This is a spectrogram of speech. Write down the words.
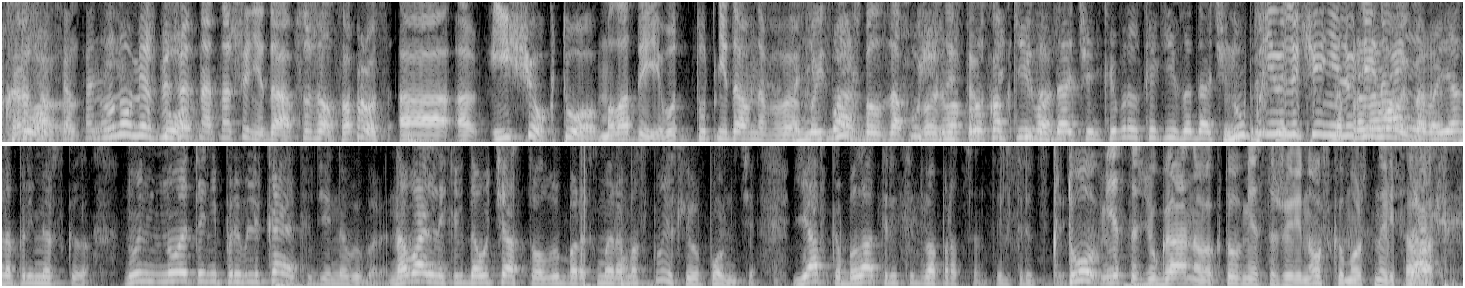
Хорошо. Все остальные. Ну, ну, межбюджетные кто? отношения, да, обсуждался вопрос. А, а еще кто молодые? Вот тут недавно в Они Facebook важно. был запущен вопрос, как какие задачи, какие задачи Ну, привлечение на людей на выборы. я, например, сказал. Ну, но это не привлекает людей на выборы. Навальный, когда участвовал в выборах мэра Москвы, если вы помните, явка была 32% или 33%. Кто вместо Зюганова, кто вместо Жириновского может нарисоваться?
